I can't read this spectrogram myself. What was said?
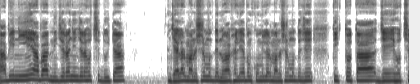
দাবি নিয়ে আবার নিজেরা নিজেরা হচ্ছে দুইটা জেলার মানুষের মধ্যে, নোয়াখালী এবং কুমিল্লার মানুষের মধ্যে যে তিক্ততা, যে হচ্ছে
